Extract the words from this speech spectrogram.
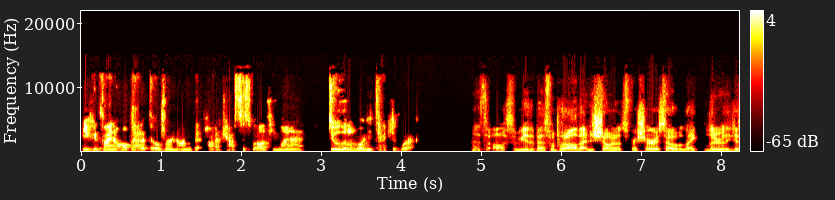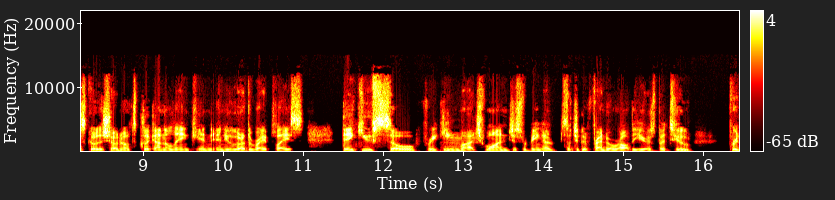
You can find all of that at the Over and On with It podcast as well if you want to do a little more detective work. That's awesome. You're the best. We'll put all that in show notes for sure. So like literally just go to the show notes, click on the link and, and you'll go to the right place. Thank you so freaking mm. much. One, just for being a such a good friend over all the years, but two, for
